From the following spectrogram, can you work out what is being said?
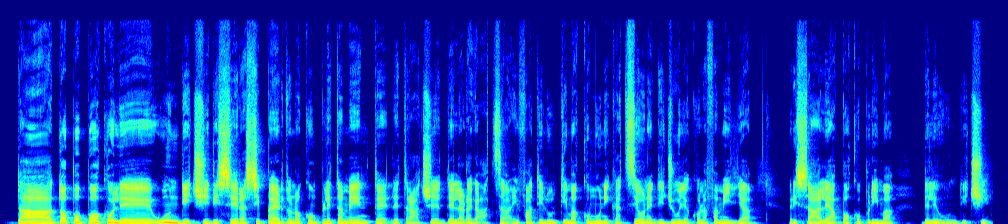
Da dopo poco le 11 di sera si perdono completamente le tracce della ragazza. Infatti l'ultima comunicazione di Giulia con la famiglia risale a poco prima delle 11.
